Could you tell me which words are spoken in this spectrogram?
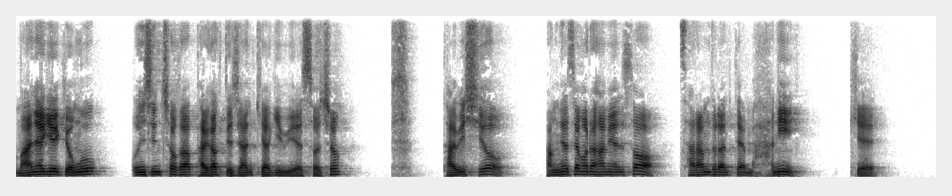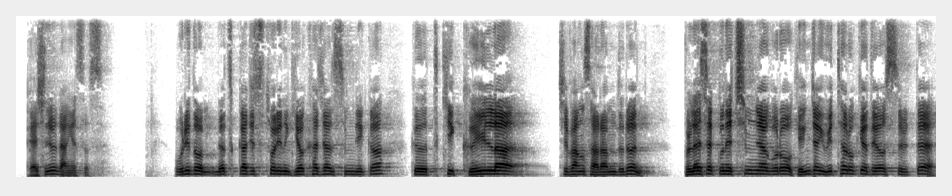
만약의 경우 은신처가 발각되지 않게 하기 위해서죠. 다윗이요, 광야 생활을 하면서 사람들한테 많이 이렇게 배신을 당했었어요. 우리도 몇 가지 스토리는 기억하지 않습니까? 그 특히 그일라 지방 사람들은 블레셋 군의 침략으로 굉장히 위태롭게 되었을 때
